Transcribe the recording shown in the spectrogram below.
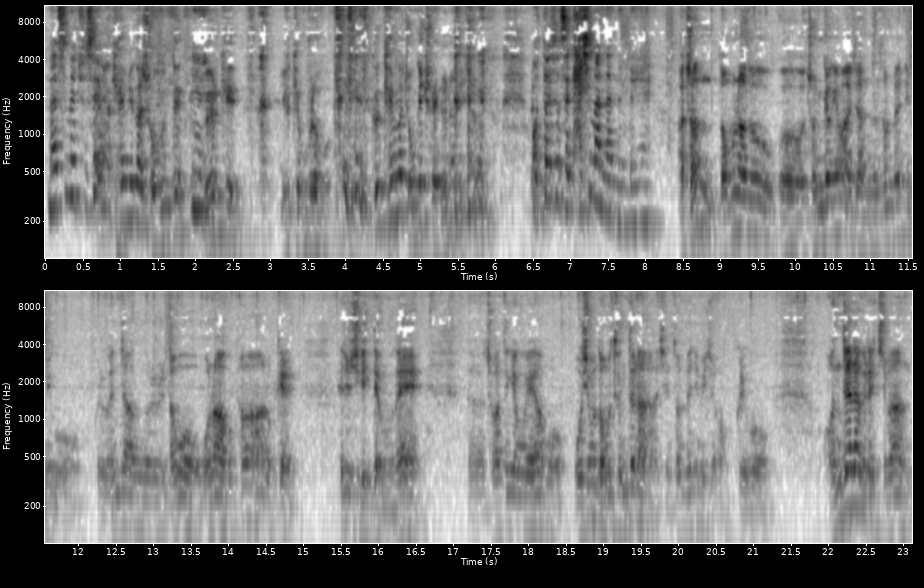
말씀해 주세요. 케미가 좋은데 그- 예. 왜 이렇게 이렇게 물어보? 그 케미가 좋은 게 죄는 아니죠. 어떠셨어요? 다시 만났는데. 아, 전 너무나도 어, 존경에 맞지 않는 선배님이고 그리고 현장을 너무 온화하고 평화롭게 해주시기 때문에 어, 저 같은 경우에야 뭐 오시면 너무 든든하신 선배님이죠. 그리고 언제나 그랬지만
